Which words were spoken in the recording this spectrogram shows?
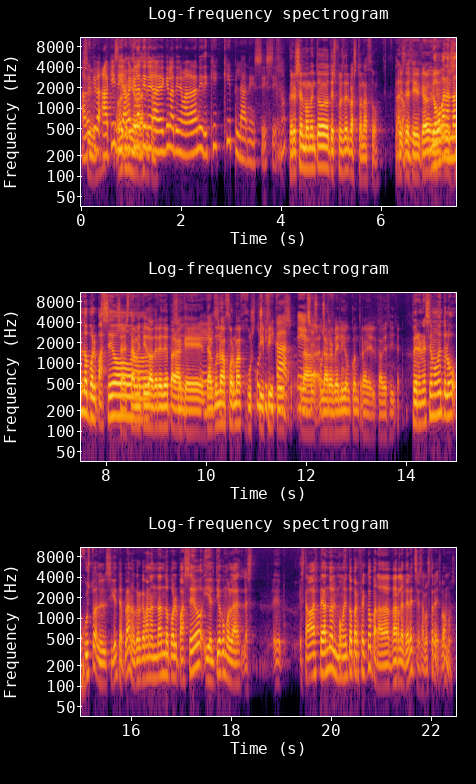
a ver, Sí. la- aquí sí, a ver, quién la tiene, es esta. a ver quién la tiene más grande y de qué, qué plan es ese, ¿no? Pero es el momento después del bastonazo. Claro. Es decir, que Luego van andando por el paseo. O sea, está metido adrede para Sí. que de alguna forma justifiques la, es, rebelión contra el cabecilla. Pero en ese momento, luego, justo en el siguiente plano, creo que van andando por el paseo y el tío como las... las- eh, estaba esperando el momento perfecto para darle de leches a los tres, vamos.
